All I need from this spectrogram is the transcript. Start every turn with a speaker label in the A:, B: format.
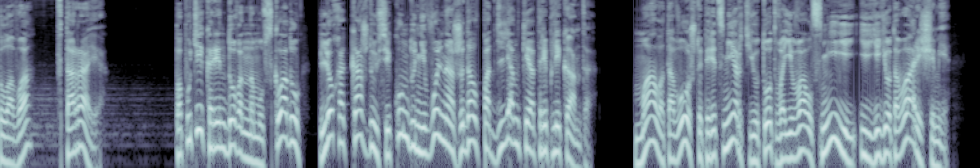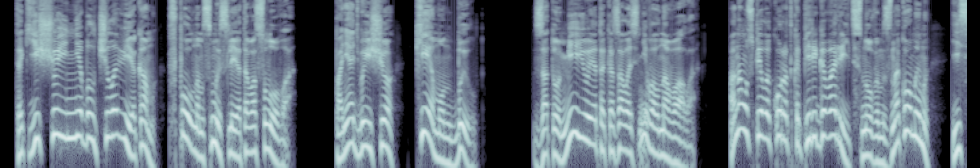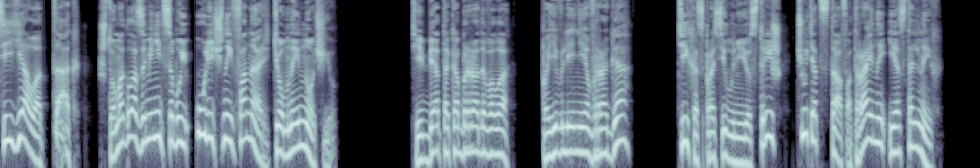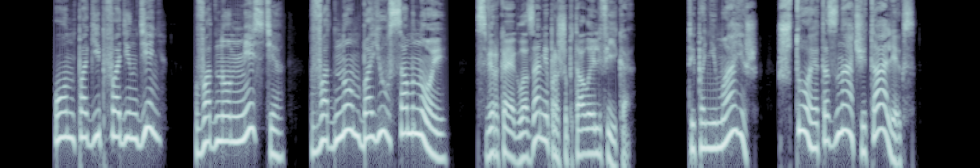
A: Глава вторая. По пути к арендованному складу Леха каждую секунду невольно ожидал подлянки от репликанта. Мало того, что перед смертью тот воевал с Мией и ее товарищами, так еще и не был человеком в полном смысле этого слова. Понять бы еще, кем он был. Зато Мию это, казалось, не волновало. Она успела коротко переговорить с новым знакомым и сияла так, что могла заменить собой уличный фонарь темной ночью. «Тебя так обрадовало появление врага?» Тихо спросил у нее Стриж, чуть отстав от Райны и остальных.
B: «Он погиб в один день, в одном месте, в одном бою со мной», сверкая глазами, прошептала эльфийка. «Ты понимаешь, что это значит, Алекс?»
